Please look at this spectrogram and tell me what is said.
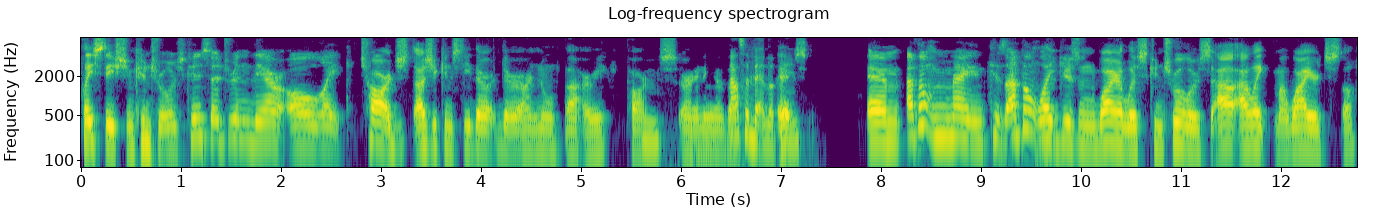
PlayStation controllers, considering they're all like charged. As you can see, there there are no battery parts or any of that. That's a bit of a pain. It's, um, I don't mind because I don't like using wireless controllers. I, I like my wired stuff,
